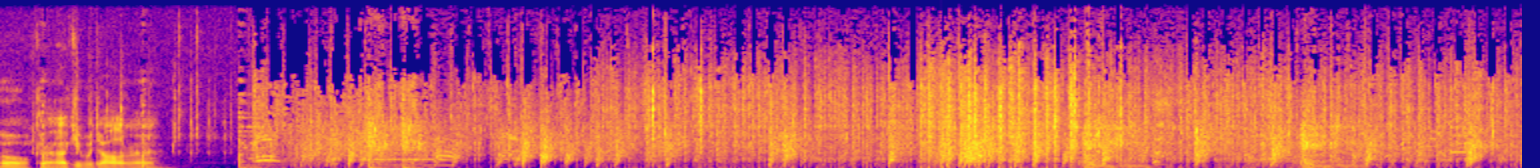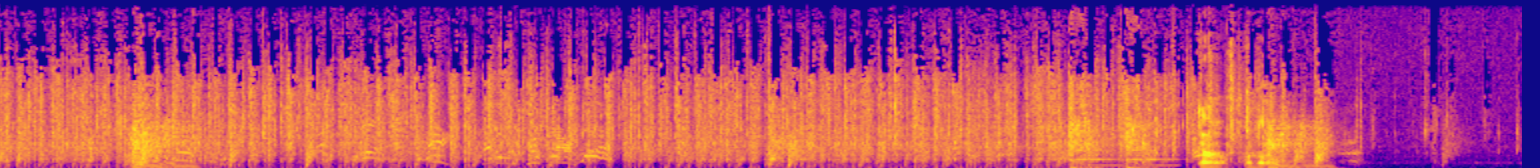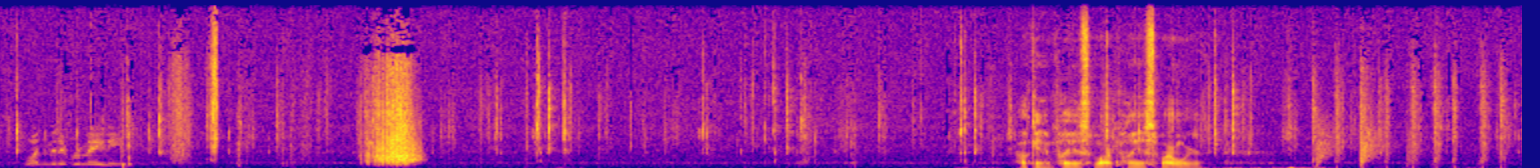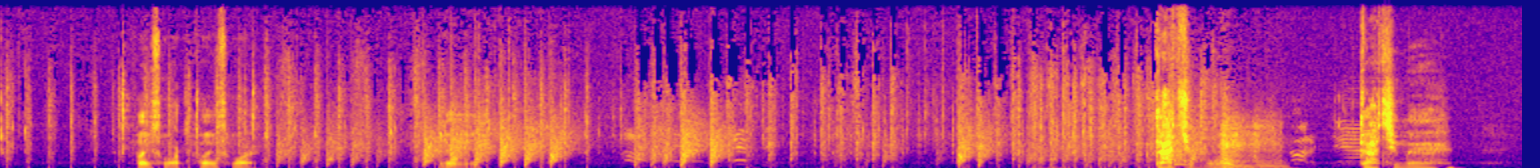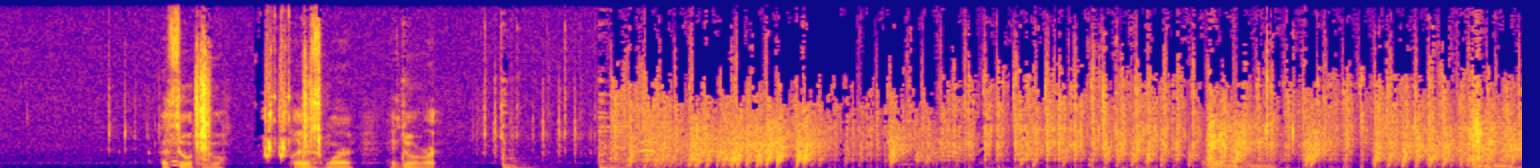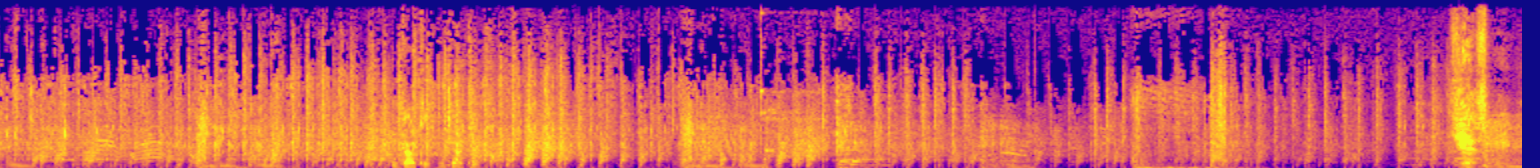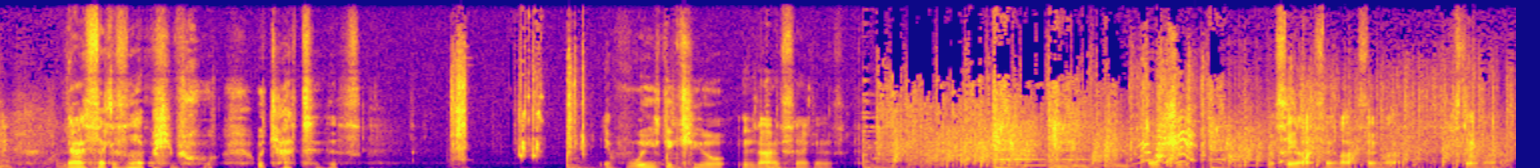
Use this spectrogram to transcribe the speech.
oh god, I give you a dollar, man. God, fuck. One minute remaining. Okay, play it smart, play it smart, word. Play smart, play smart. There you go. Got you, boy. Got you, man. Let's do it, people. Play it smart and do it right. We got this, we got this. Nine seconds left, people. We got this. If we get killed in nine seconds. Oh shit. Wait, stay alive, stay alive, stay alive. Stay alive.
